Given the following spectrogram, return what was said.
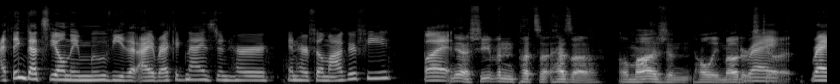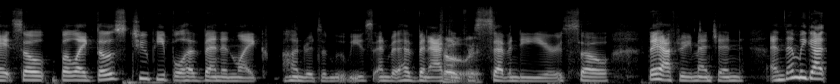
I think that's the only movie that I recognized in her in her filmography But Yeah, she even puts a, has a homage in Holy Motors right, to it. right. So, but like those two people have been in like hundreds of movies and have been acting Totally. for 70 years. So they have to be mentioned. And then we got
